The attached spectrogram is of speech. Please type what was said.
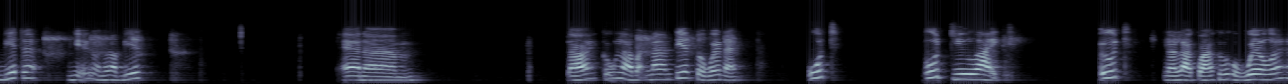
Biết á nghĩa của nó là biết. And um, đấy cũng là bạn nam tiếp tục đây này. Would would you like? Would nó là quá khứ của will ấy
